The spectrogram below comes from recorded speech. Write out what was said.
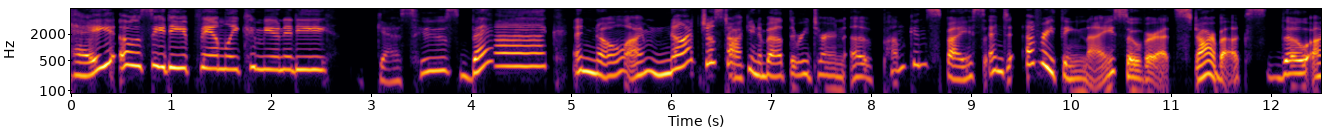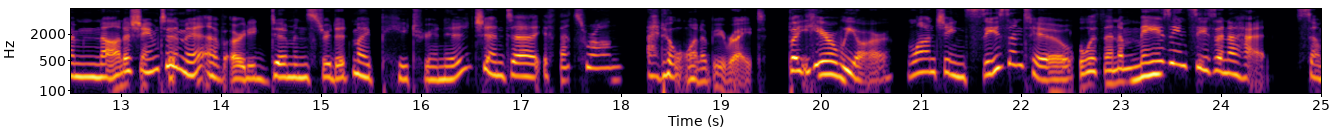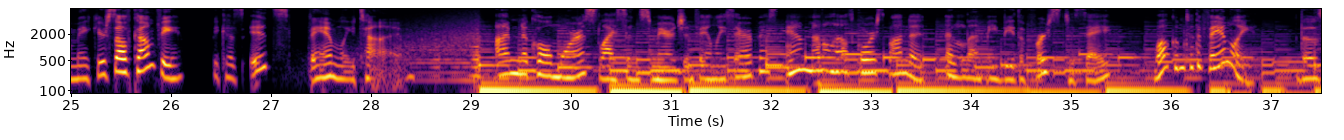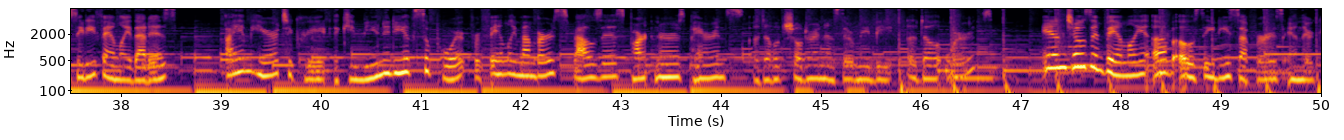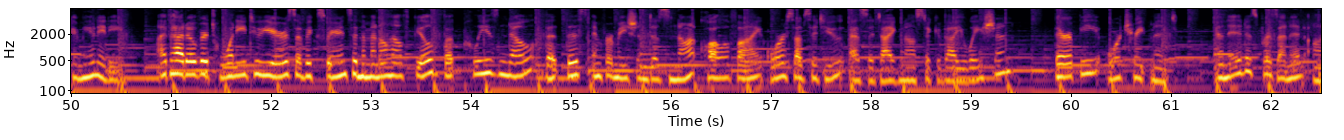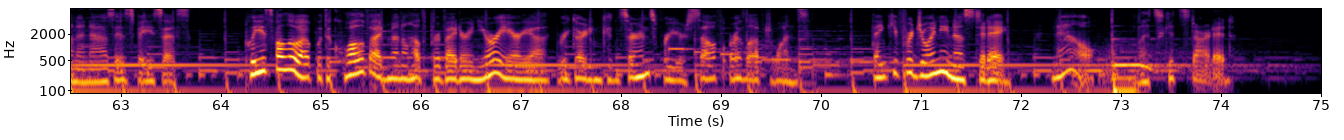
Hey, OCD family community. Guess who's back? And no, I'm not just talking about the return of pumpkin spice and everything nice over at Starbucks, though I'm not ashamed to admit I've already demonstrated my patronage, and uh, if that's wrong, I don't want to be right. But here we are, launching season two with an amazing season ahead. So make yourself comfy because it's family time. I'm Nicole Morris, licensed marriage and family therapist and mental health correspondent. And let me be the first to say, welcome to the family, the OCD family, that is. I am here to create a community of support for family members, spouses, partners, parents, adult children, as there may be adult words, and chosen family of OCD sufferers and their community. I've had over 22 years of experience in the mental health field, but please note that this information does not qualify or substitute as a diagnostic evaluation, therapy, or treatment, and it is presented on an as is basis. Please follow up with a qualified mental health provider in your area regarding concerns for yourself or loved ones. Thank you for joining us today. Now, let's get started.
